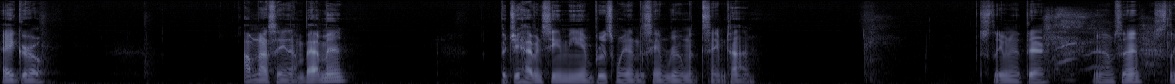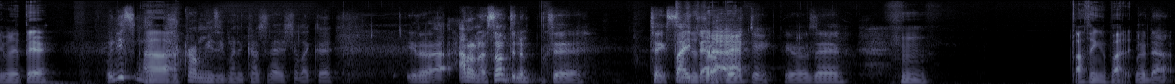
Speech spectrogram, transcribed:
Hey girl. I'm not saying I'm Batman, but you haven't seen me and Bruce Wayne in the same room at the same time. Just leaving it there. You know what I'm saying? Just leaving it there. We need some like, Uh, background music when it comes to that shit. Like a, you know, I, I don't know, something to to, to excite that actor. You know what I'm saying? Hmm. I'll think about it. No doubt.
